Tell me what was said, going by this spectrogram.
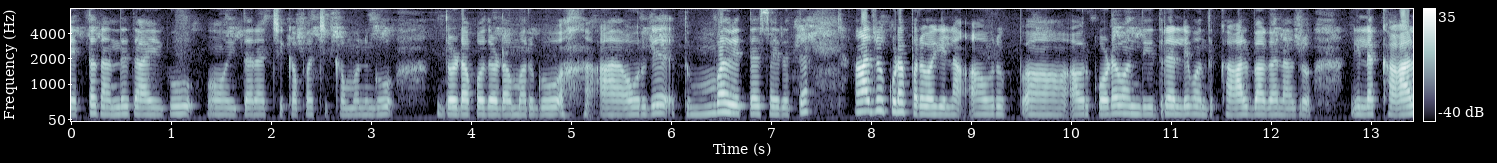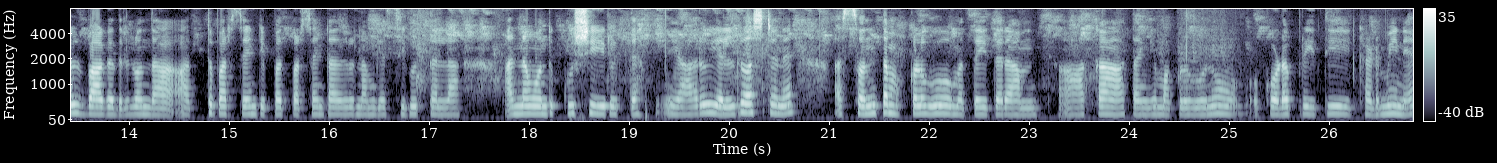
ಹೆತ್ತ ತಂದೆ ತಾಯಿಗೂ ಈ ಥರ ಚಿಕ್ಕಪ್ಪ, ಚಿಕ್ಕಮ್ಮನಿಗೂ, ದೊಡ್ಡಪ್ಪ, ದೊಡ್ಡಮ್ಮರಿಗೂ ಅವ್ರಿಗೆ ತುಂಬ ವ್ಯತ್ಯಾಸ ಇರುತ್ತೆ. ಆದರೂ ಕೂಡ ಪರವಾಗಿಲ್ಲ. ಅವರು ಅವ್ರು ಕೊಡೋ ಒಂದು ಇದರಲ್ಲಿ ಒಂದು ಕಾಲು ಭಾಗನಾದರೂ, ಇಲ್ಲ ಕಾಲು ಭಾಗದ್ರಲ್ಲಿ ಒಂದು ಹತ್ತು ಪರ್ಸೆಂಟ್, ಇಪ್ಪತ್ತು ಪರ್ಸೆಂಟ್ ಆದರೂ ನಮಗೆ ಸಿಗುತ್ತಲ್ಲ ಅನ್ನೋ ಒಂದು ಖುಷಿ ಇರುತ್ತೆ. ಯಾರು ಎಲ್ಲರೂ ಅಷ್ಟೇ ಸ್ವಂತ ಮಕ್ಕಳಿಗೂ ಮತ್ತು ಈ ಥರ ಅಕ್ಕ, ತಂಗಿ ಮಕ್ಳಿಗೂ ಕೊಡೋ ಪ್ರೀತಿ ಕಡಿಮೆನೇ.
